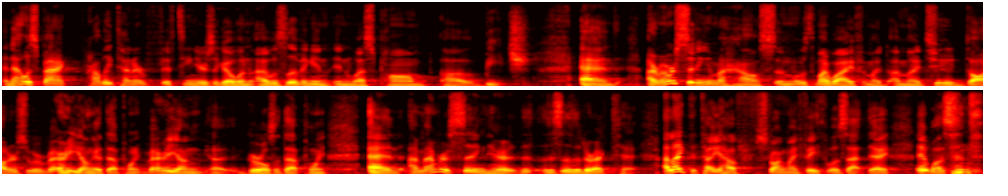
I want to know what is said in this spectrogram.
And that was back probably 10 or 15 years ago when I was living in, in West Palm uh, Beach. And I remember sitting in my house and with my wife and my, and my two daughters who were very young at that point, very young uh, girls at that point. And I remember sitting there, this, this is a direct hit. I like to tell you how strong my faith was that day. It wasn't.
